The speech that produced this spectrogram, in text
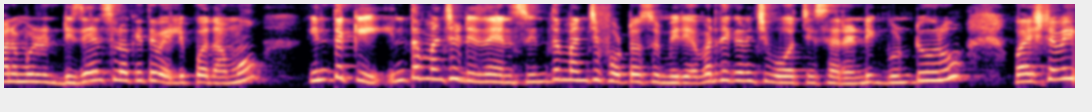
మనము డిజైన్స్లోకి అయితే వెళ్ళిపోదాము. ఇంతకీ ఇంత మంచి డిజైన్స్ ఇంత మంచి ఫొటోస్ మీరు ఎవరి దగ్గర నుంచి వాచ్ చేశారండి? గుంటూరు వైష్ణవి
